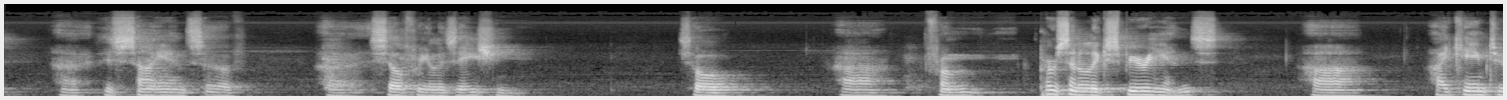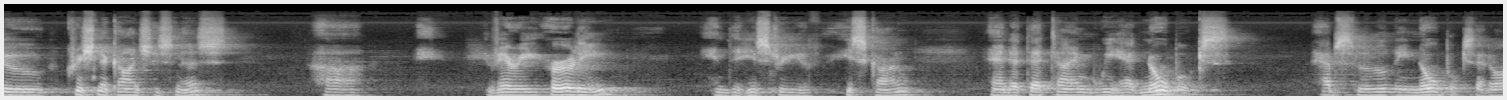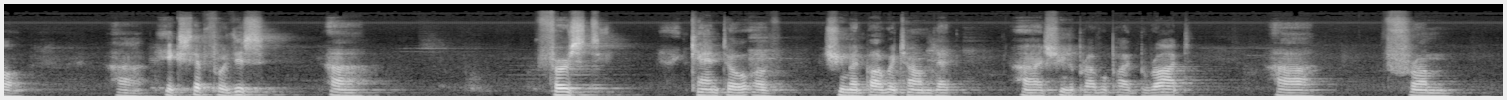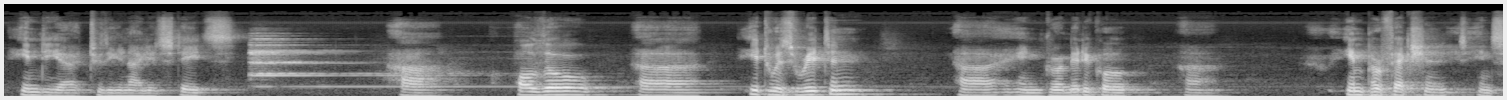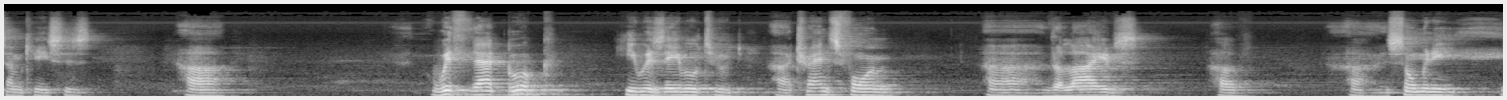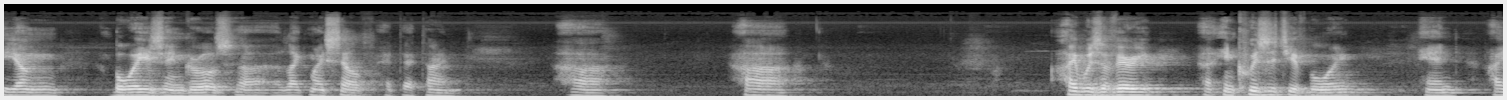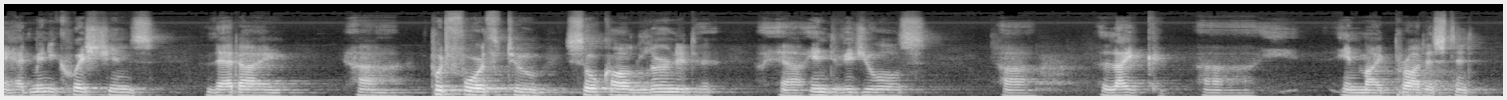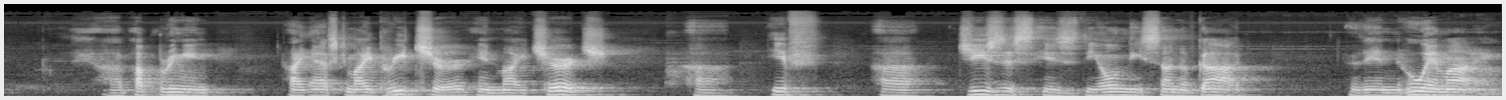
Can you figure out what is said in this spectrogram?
uh, this science of uh, self realization. So, uh, from personal experience, uh, I came to Krishna consciousness uh, very early in the history of ISKCON. And at that time, we had no books, absolutely no books at all, uh, except for this uh, first canto of Srimad Bhagavatam that uh, Srila Prabhupada brought uh, from India to the United States. Uh, although uh, it was written uh, in grammatical uh, imperfections in some cases. Uh, with that book, he was able to uh, transform uh, the lives of uh, so many young boys and girls like myself at that time. Uh, I was a very uh, inquisitive boy, and I had many questions that I uh, put forth to so called learned uh, individuals, uh, like uh, in my Protestant upbringing. I asked my preacher in my church uh, if uh, Jesus is the only Son of God, then who am I?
